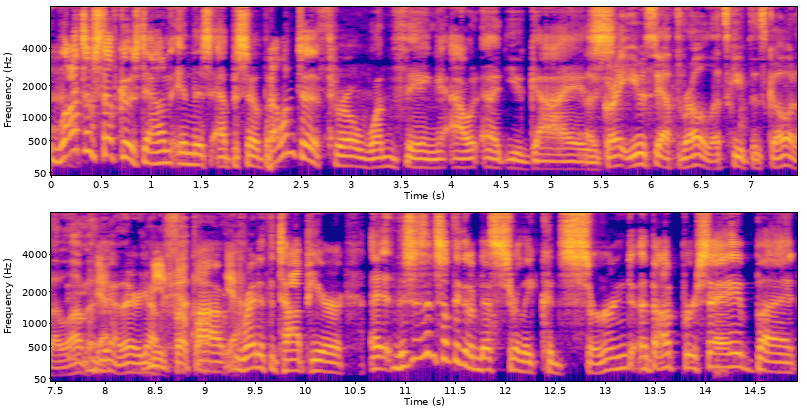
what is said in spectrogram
lots of stuff goes down in this episode, but I wanted to throw one thing out at you guys. Uh, great use, yeah. Throw. Let's keep this going. I love it. Yeah, yeah there you go. mean football. Uh, yeah. Right at the top here. Uh, this isn't something that I'm necessarily concerned about per se, but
